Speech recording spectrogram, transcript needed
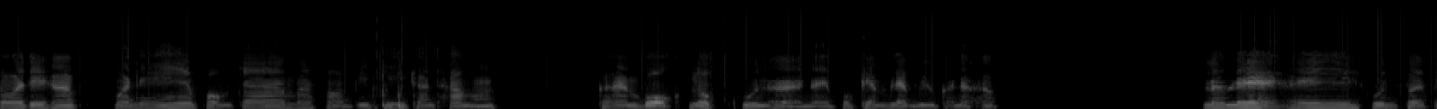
สวัสดีครับ วันนี้ผมจะมาสอนวิธีการทำการบวกลบคูณหารในโปรแกรม LabVIEW กันนะครับ เริ่มแรกให้คุณเปิดไป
